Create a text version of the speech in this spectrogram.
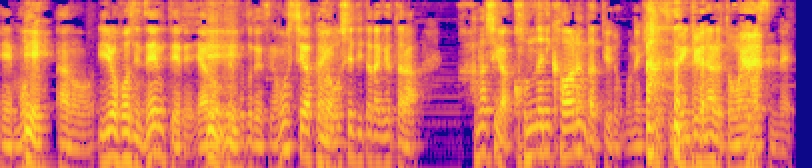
えーもええあの、医療法人前提でやろうということですが、もし違ったらはい教えていただけたら、話がこんなに変わるんだっていうのもね、一つ勉強になると思いますんで、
